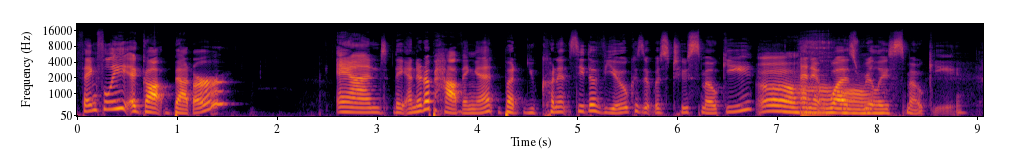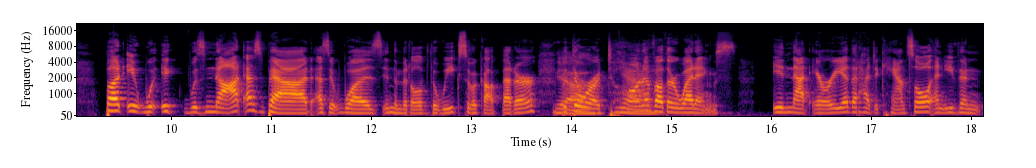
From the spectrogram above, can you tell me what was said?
Thankfully, it got better and they ended up having it, but you couldn't see the view because it was too smoky, and it was really oh. smoky. But it w- it was not as bad as it was in the middle of the week, so it got better. But there were a ton Yeah. of other weddings in that area that had to cancel and even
